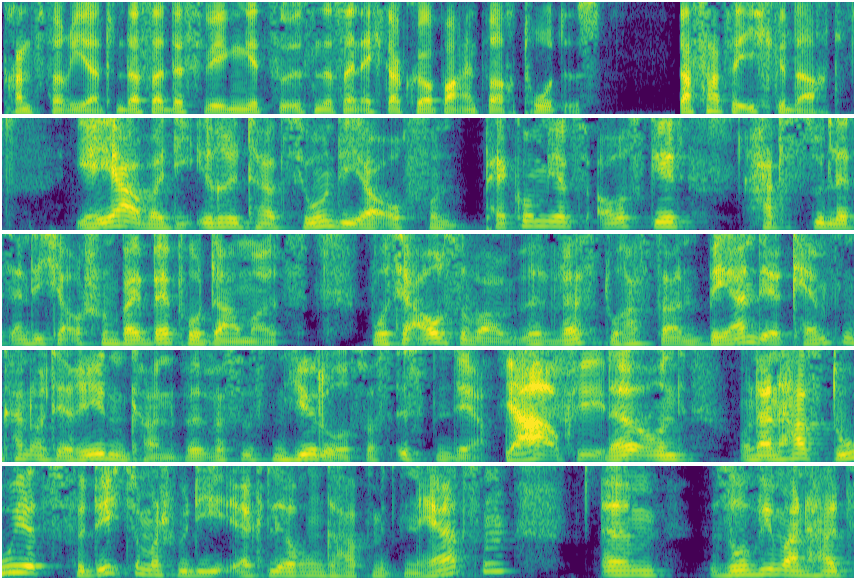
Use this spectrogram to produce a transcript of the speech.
transferiert und dass er deswegen jetzt so ist und dass sein echter Körper einfach tot ist. Das hatte ich gedacht. Ja, ja, aber die Irritation, die ja auch von Peckham jetzt ausgeht, hattest du letztendlich ja auch schon bei Beppo damals, wo es ja auch so war, was, du hast da einen Bären, der kämpfen kann und der reden kann. Was ist denn hier los? Was ist denn der? Ja, okay. Ne? Und, und dann hast du jetzt für dich zum Beispiel die Erklärung gehabt mit den Herzen, ähm, so wie man halt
